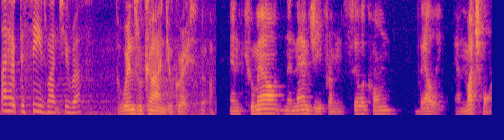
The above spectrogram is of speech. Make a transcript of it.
I hope the seas weren't too rough. The winds were kind, your grace. and Kumail Nanjiani from Silicon Valley, and much more.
